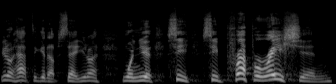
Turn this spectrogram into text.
You don't have to get upset. You don't when you see see preparation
